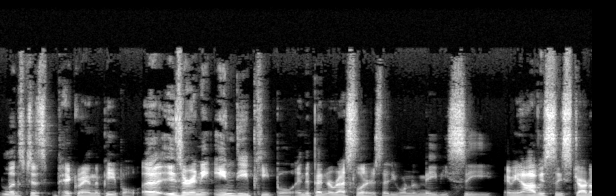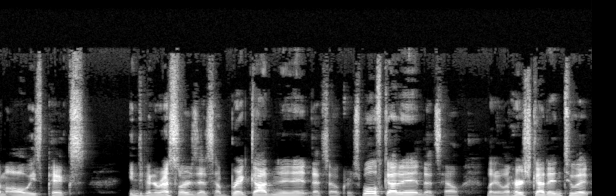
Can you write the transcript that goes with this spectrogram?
let's just pick random people. Uh, is there any indie people, independent wrestlers that you want to maybe see? I mean, obviously, Stardom always picks independent wrestlers. That's how Britt got in it. That's how Kris Wolf got in it. That's how Leyla Hirsch got into it.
